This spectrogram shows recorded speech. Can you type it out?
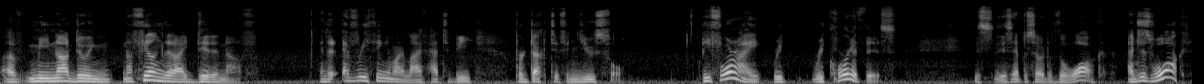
of me not doing not feeling that I did enough and that everything in my life had to be productive and useful. Before I re- recorded this, this, this episode of The Walk, I just walked.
